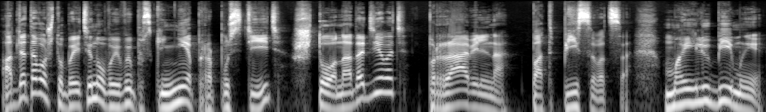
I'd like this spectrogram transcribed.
А для того, чтобы эти новые выпуски не пропустить, что надо делать? Правильно, подписываться. Мои любимые,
